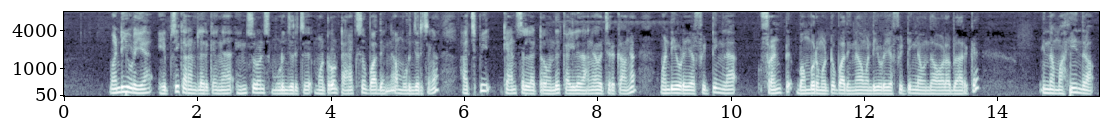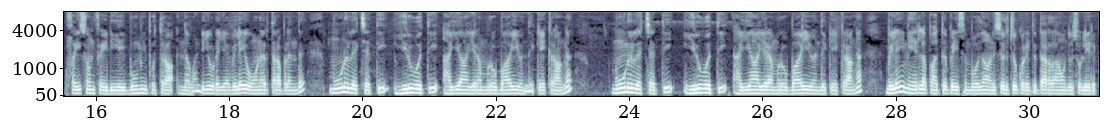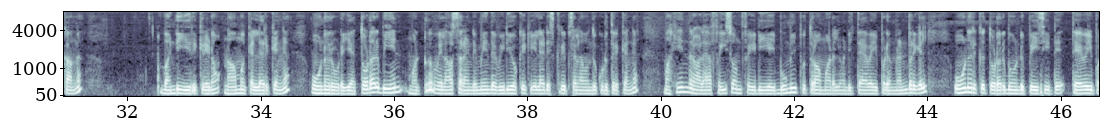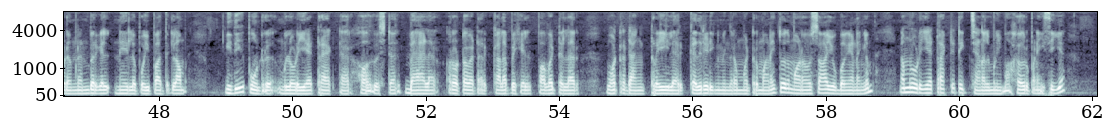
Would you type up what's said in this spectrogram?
வண்டியுடைய எப்சி கரண்டில் இருக்குங்க. இன்சூரன்ஸ் முடிஞ்சிருச்சு. மற்றும் டேக்ஸும் பார்த்தீங்கன்னா முடிஞ்சிருச்சுங்க. ஹச்பி கேன்சல் லெட்டர் வந்து கையில் தாங்க வச்சுருக்காங்க. வண்டியுடைய ஃபிட்டிங்கில் ஃப்ரண்ட் பம்பர் மட்டும் பார்த்தீங்கன்னா வண்டியுடைய ஃபிட்டிங்கில் வந்து அவைலபிளாக இருக்குது இந்த Mahindra five one five DI Bhoomi Putra இந்த வண்டியுடைய விலை ஓனர் தரப்புலேருந்து மூணு லட்சத்தி இருபத்தி ஐயாயிரம் ரூபாய் வந்து கேட்குறாங்க மூணு லட்சத்தி இருபத்தி ஐயாயிரம் ரூபாய் வந்து கேட்குறாங்க விலை நேரில் பார்த்து பேசும்போது அனுசரித்து குறைத்து தரதாக வந்து சொல்லியிருக்காங்க. வண்டி இருக்கிற இடம் நாமக்கல்ல இருக்குங்க. ஓனருடைய தொடர்பு எண் மற்றும் விலாசம் ரெண்டுமே இந்த வீடியோக்கு கீழே டிஸ்கிரிப்ஷனில் வந்து கொடுத்துருக்கேங்க. மஹேந்திராவில் five one five DI Bhoomi Putra model வண்டி தேவைப்படும் நண்பர்கள் ஓனருக்கு தொடர்பு கொண்டு பேசிட்டு தேவைப்படும் நண்பர்கள் நேரில் போய் பார்த்துக்கலாம். இதே போன்று உங்களுடைய tractor harvester baler rotavator கலப்பைகள் power tiller water tank trailer கதிரடி மிந்திரம் மற்றும் அனைத்து விதமான விவசாய உபகரணங்களும் நம்மளுடைய டிராக்டர்டெக் சேனல் மூலியமாக விற்பனை செய்ய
